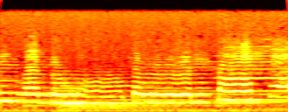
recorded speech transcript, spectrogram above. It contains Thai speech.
นสะดุ้งตื่นตกใจ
